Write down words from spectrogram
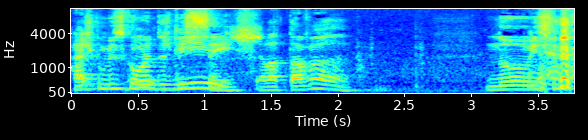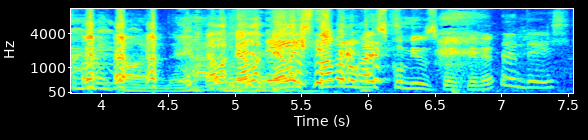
High School Musical 1 é Meu 2006. Deus. Ela tava no ensino fundamental ainda. Ela, ela, ela estava no High School Musical, entendeu? Meu Deus.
